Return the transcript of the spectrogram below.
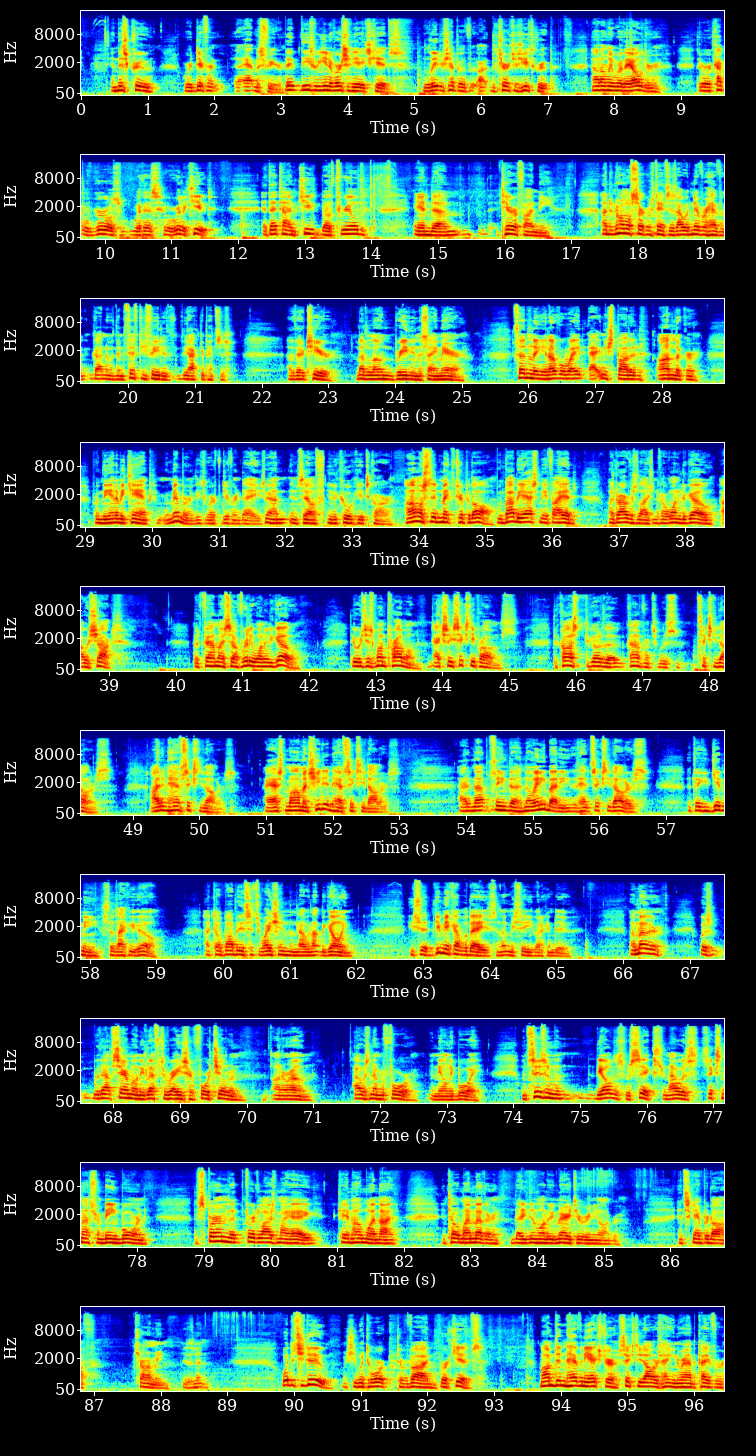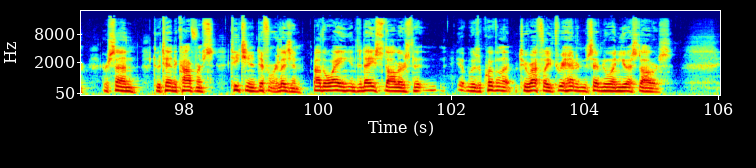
and this crew were a different uh, atmosphere. They, these were university age kids, the leadership of uh, the church's youth group. Not only were they older, there were a couple of girls with us who were really cute. At that time, cute both thrilled and um, terrified me. Under normal circumstances, I would never have gotten within 50 feet of the occupants of their tier, let alone breathing the same air. Suddenly, an overweight, acne spotted onlooker from the enemy camp, remember these were different days, found himself in the cool kid's car. I almost didn't make the trip at all. When Bobby asked me if I had my driver's license, if I wanted to go, I was shocked, but found myself really wanting to go. There was just one problem, actually 60 problems. The cost to go to the conference was $60. I didn't have $60. I asked mom, and she didn't have $60. I did not seem to know anybody that had $60 that they could give me so that I could go. I told Bobby the situation and I would not be going. He said, Give me a couple of days and let me see what I can do. My mother was, without ceremony, left to raise her four children on her own. I was number four and the only boy. When Susan, the oldest, was six and I was six months from being born, the sperm that fertilized my egg came home one night and told my mother that he didn't want to be married to her any longer and scampered off. Charming, isn't it? What did she do when she went to work to provide for her kids? Mom didn't have any extra $60 hanging around to pay for her son to attend a conference teaching a different religion. By the way, in today's dollars, it was equivalent to roughly 371 US dollars.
